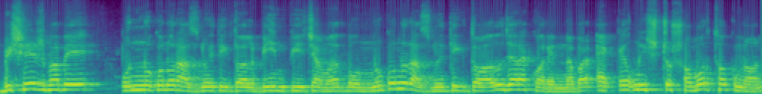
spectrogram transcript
বিশেষভাবে অন্য কোনো রাজনৈতিক দল বিএনপি জামাত বা অন্য কোনো রাজনৈতিক দল যারা করেন না বা একনিষ্ঠ সমর্থক নন,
